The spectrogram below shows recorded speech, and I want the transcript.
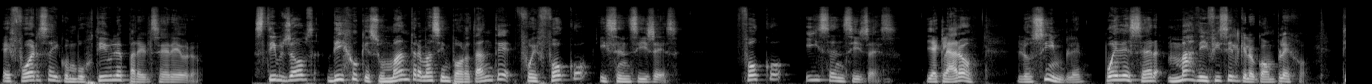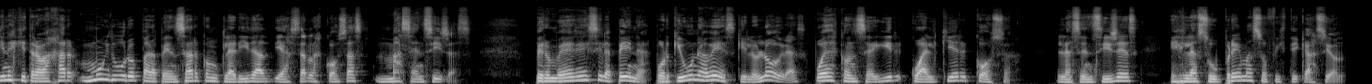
es fuerza y combustible para el cerebro. Steve Jobs dijo que su mantra más importante fue foco y sencillez. Foco y sencillez. Y aclaró, lo simple puede ser más difícil que lo complejo. Tienes que trabajar muy duro para pensar con claridad y hacer las cosas más sencillas. Pero merece la pena, porque una vez que lo logras, puedes conseguir cualquier cosa. La sencillez es la suprema sofisticación.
